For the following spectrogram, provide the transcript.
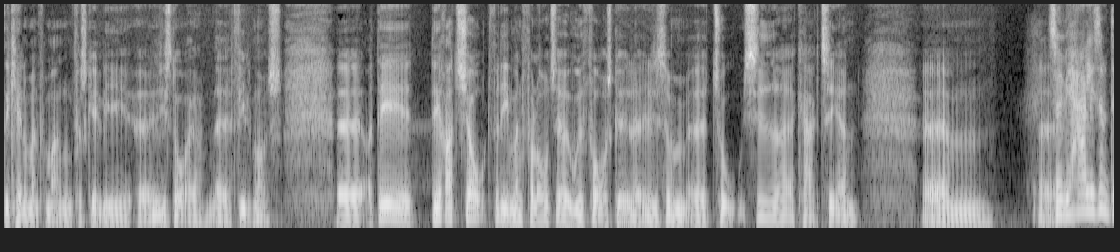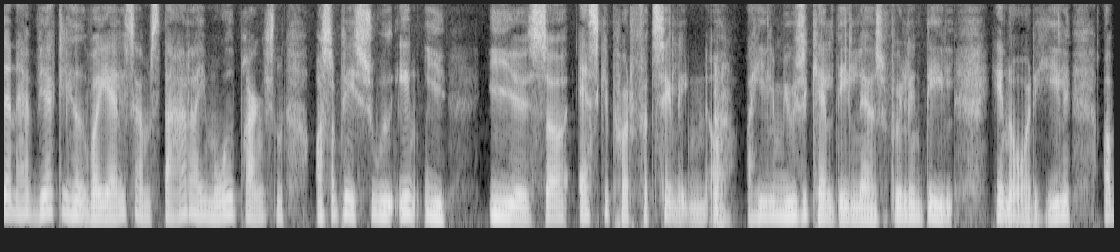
Det kender man fra mange forskellige øh, mm. historier, øh, film også. Øh, og det, det er ret sjovt, fordi man får lov til at udforske øh, ligesom, øh, to sider af karakteren. Øhm, Så vi har ligesom den her virkelighed, hvor I alle sammen starter i modebranchen, og så bliver I suget ind i, i øh, så Askepot-fortællingen, og, Ja. og hele musical-delen er jo selvfølgelig en del hen over det hele. Og,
